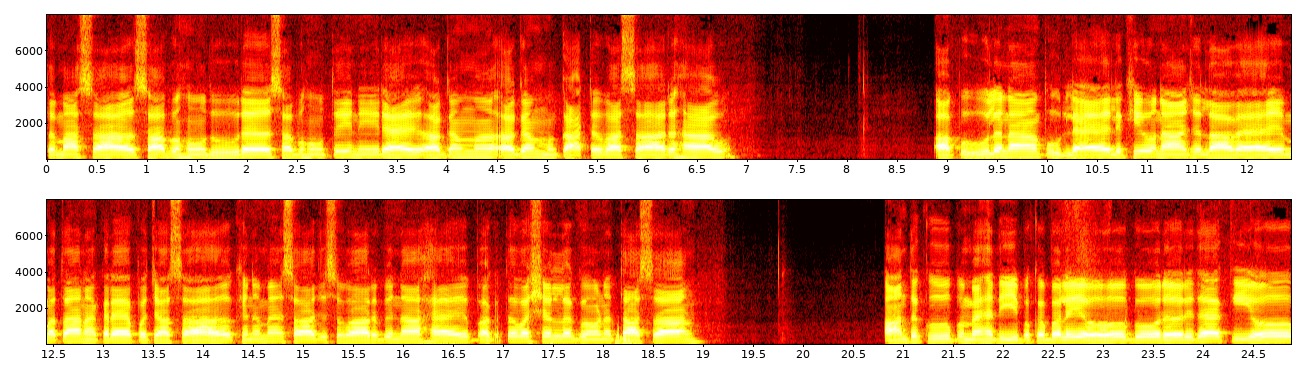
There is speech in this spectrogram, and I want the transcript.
ਤਮਾਸਾ, ਸਭ ਹੂੰ ਦੂਰ, ਸਭ ਹੂੰ ਤੇ ਨੇਰੈ, ਅਗਮ ਅਗਮ ਘਟ ਵਾਸਾ ਰਹਾਉ। ਆ ਭੂਲ ਨਾ ਭੂਲੈ, ਲਿਖਿਓ ਨਾ ਚਲਾਵੈ ਮਤਾ ਨਾ ਕਰੈ ਪਚਾਸਾ, ਖਿਨ ਮੈਂ ਸਾਜ ਸਵਾਰ ਬਿਨਾ ਹੈ, ਭਗਤ ਵਸ਼ਲ ਗੁਣ ਤਾਸਾ। ਅੰਤਕੂਪ ਮਹਦੀਪ ਕਬਲਿਓ, ਗੋਰ ਹਿਰਦੈ ਕੀਓ,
